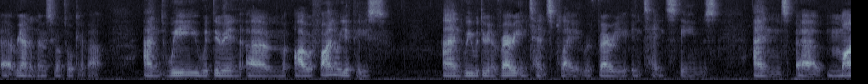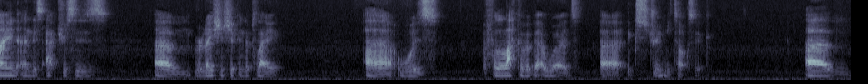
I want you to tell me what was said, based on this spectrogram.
uh, Rhiannon knows who I'm talking about and we were doing um, our final year piece and we were doing a very intense play with very intense themes and uh, mine and this actress's um, relationship in the play uh, was, for lack of a better word, uh, extremely toxic. Um,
